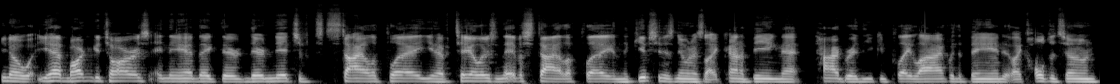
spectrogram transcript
you know, you have Martin guitars, and they have like their their niche of style of play. You have Taylors, and they have a style of play, and the Gibson is known as like kind of being that hybrid that you can play live with a band. It like holds its own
